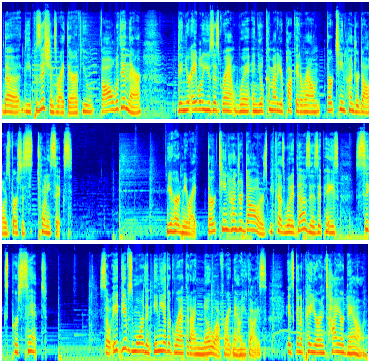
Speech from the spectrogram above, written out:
the the positions right there, if you fall within there, then you're able to use this grant when, and you'll come out of your pocket around thirteen hundred dollars versus twenty six. You heard me right, thirteen hundred dollars because what it does is it pays six percent. So it gives more than any other grant that I know of right now, you guys. It's going to pay your entire down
